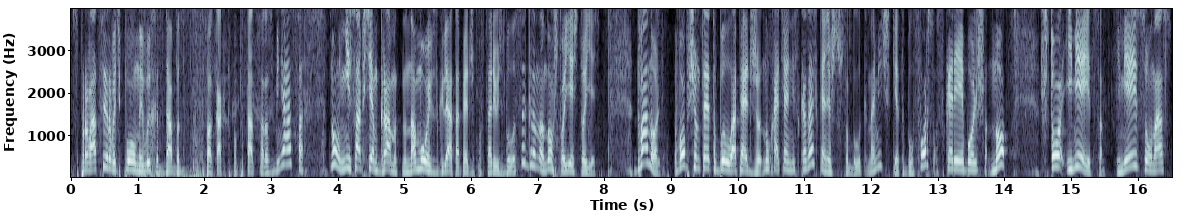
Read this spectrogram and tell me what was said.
спровоцировать полный выход, дабы как-то попытаться разменяться. Ну, не совсем грамотно, на мой взгляд, опять же, повторюсь, было сыграно. Но что есть, то есть. 2-0. В общем-то, это был, опять же, ну, хотя не сказать, конечно, что был экономически. Это был форс, скорее больше. Но что имеется? Имеется у нас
